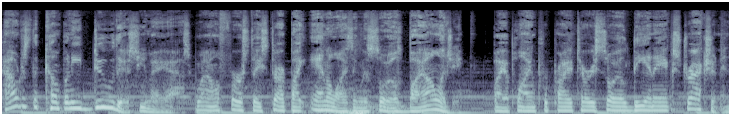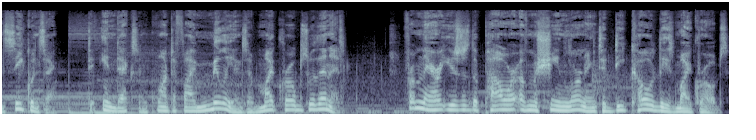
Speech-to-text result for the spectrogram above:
How does the company do this, you may ask? Well, first they start by analyzing the soil's biology, by applying proprietary soil DNA extraction and sequencing to index and quantify millions of microbes within it. From there, it uses the power of machine learning to decode these microbes,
